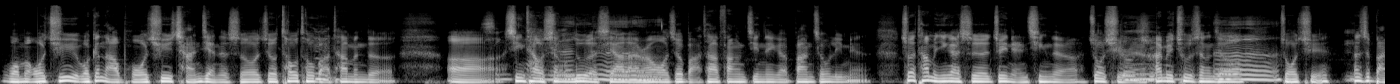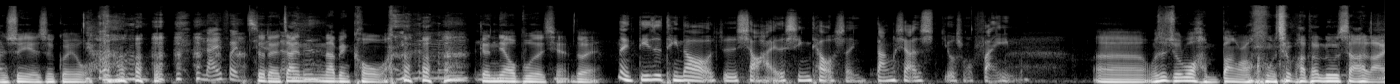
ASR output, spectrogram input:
我们我去我跟老婆去产检的时候，就偷偷把他们的啊、呃心心跳声录了下来，嗯。然后我就把它放进那个伴奏里面，所以他们应该是最年轻的作曲人，还没出生就嗯。作曲，但是版税也是归我，奶粉对对，钱啊在那边扣我跟尿布的钱，对。那你第一次听到就是小孩的心跳声，当下是有什么反应吗？呃，我是觉得我很棒，然后我就把它录下来，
